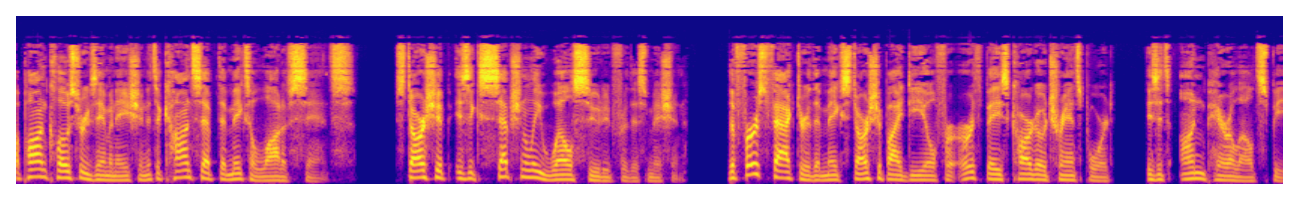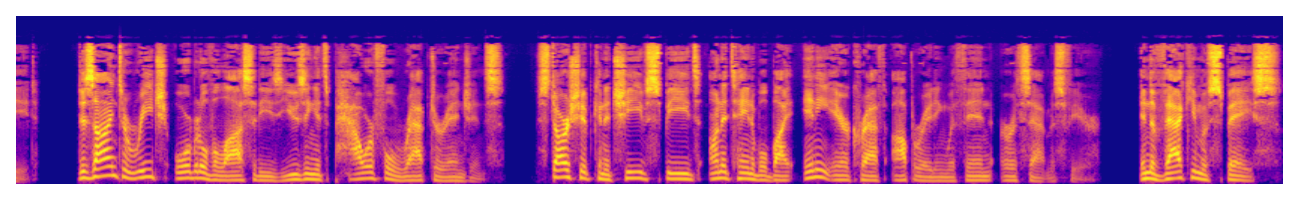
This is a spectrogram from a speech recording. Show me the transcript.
Upon closer examination, it's a concept that makes a lot of sense. Starship is exceptionally well suited for this mission. The first factor that makes Starship ideal for Earth-based cargo transport is its unparalleled speed. Designed to reach orbital velocities using its powerful Raptor engines, Starship can achieve speeds unattainable by any aircraft operating within Earth's atmosphere. In the vacuum of space,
